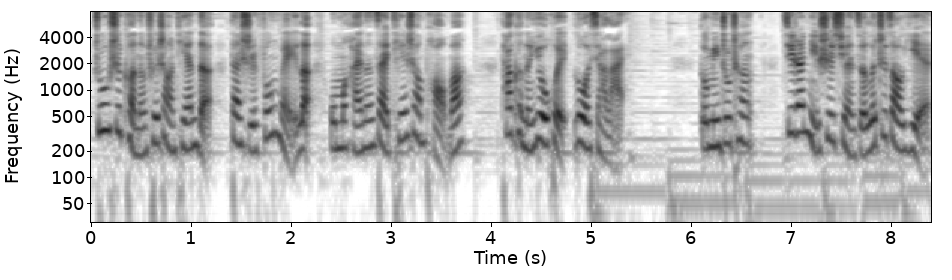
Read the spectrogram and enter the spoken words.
猪是可能吹上天的，但是风没了，我们还能在天上跑吗？它可能又会落下来。董明珠称，既然你是选择了制造业，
